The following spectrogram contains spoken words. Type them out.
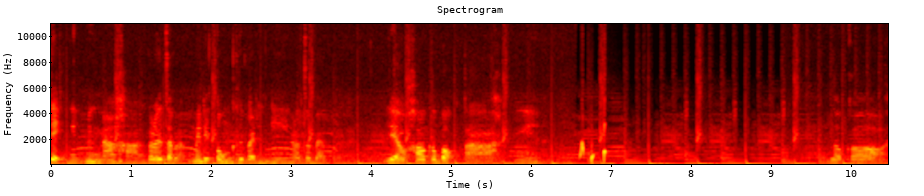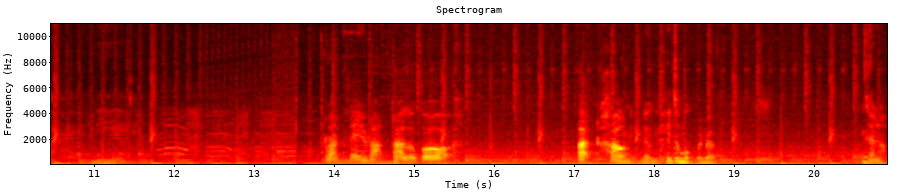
เด็กนิดนึงนะคะ ก็เลยจะแบบไม่ได้ตรงขึ้นไปถึงนี่ เราจะแบบเลี้ยวเข้ากระบอกตาเนี่แล้วก็นี่รันได้รันค่ะ แล้วก็ปัดเข้านิดหนึ่งให้จมูกมันแบบนั่นแหละ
